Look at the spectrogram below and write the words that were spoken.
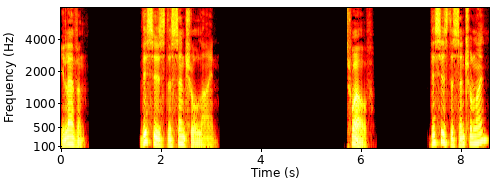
11. This is the central line. 12. This is the central line.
